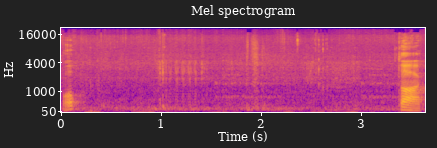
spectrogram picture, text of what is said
Оп. Так.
